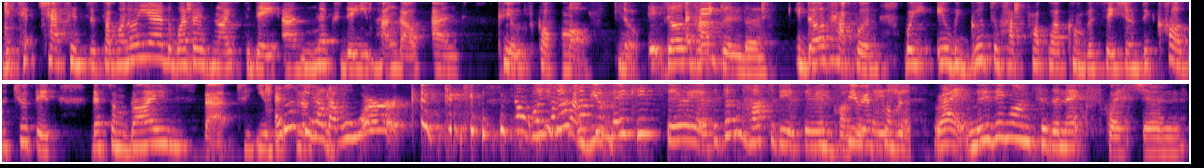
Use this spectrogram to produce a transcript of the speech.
be t- chatting to someone, oh yeah, the weather is nice today, and next day you hang out and clothes come off. No, it does I happen though. It does happen, but it'll be good to have proper conversations because the truth is, there's some guys that you. I don't see how that will work. no, but you don't have you, to make it serious. It doesn't have to be a serious, serious conversation. Right. Moving on to the next question.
